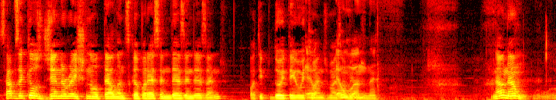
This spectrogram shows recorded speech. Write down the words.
Sabes aqueles generational talents que aparecem de 10 em 10 anos? Ou tipo de 8 em 8 é, anos, mais é ou o menos? Lando, né? Não, não. O-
